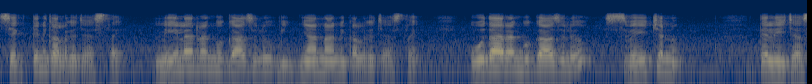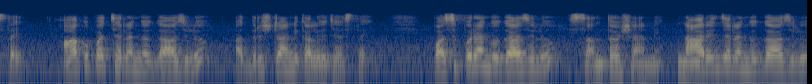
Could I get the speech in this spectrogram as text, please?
శక్తిని కలుగజేస్తాయి. నీలం రంగు గాజులు విజ్ఞానాన్ని కలుగజేస్తాయి. ఊదా రంగు గాజులు స్వేచ్ఛను తెలియజేస్తాయి ఆకుపచ్చ రంగు గాజులు అదృష్టాన్ని కలుగజేస్తాయి. పసుపు రంగు గాజులు సంతోషాన్ని నారింజ రంగు గాజులు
